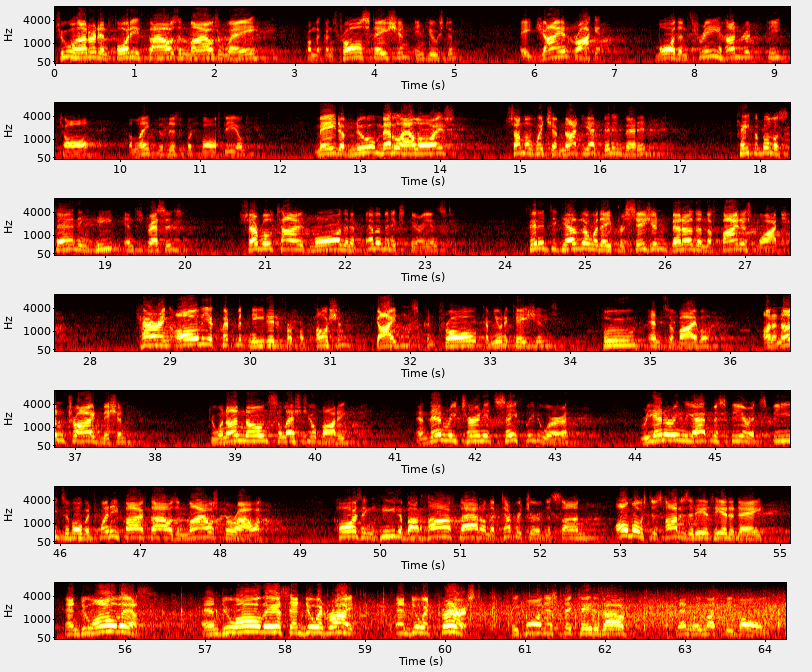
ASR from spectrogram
240,000 miles away from the control station in Houston a giant rocket more than 300 feet tall, the length of this football field, made of new metal alloys, some of which have not yet been invented, capable of standing heat and stresses several times more than have ever been experienced, fitted together with a precision better than the finest watch, carrying all the equipment needed for propulsion, guidance, control, communications, food, and survival on an untried mission to an unknown celestial body and then return it safely to Earth, re entering the atmosphere at speeds of over 25,000 miles per hour, causing heat about half that on the temperature of the sun almost as hot as it is here today, and do all this, and do all this, and do it right, and do it first before this decade is out, then we must be bold.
